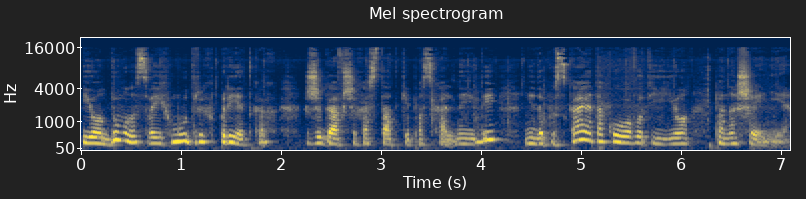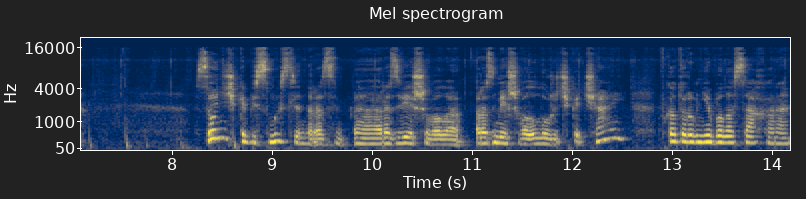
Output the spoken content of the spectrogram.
и он думал о своих мудрых предках, сжигавших остатки пасхальной еды, не допуская такого вот ее поношения. Сонечка бессмысленно раз, э, развешивала, размешивала ложечкой чай, в котором не было сахара,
